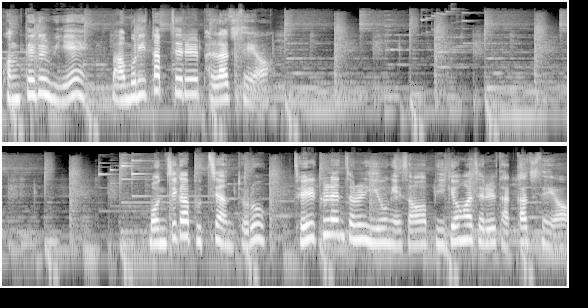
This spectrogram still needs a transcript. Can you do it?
광택을 위해 마무리 탑젤을 발라주세요. 먼지가 붙지 않도록 젤 클렌저를 이용해서 미경화젤을 닦아주세요.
